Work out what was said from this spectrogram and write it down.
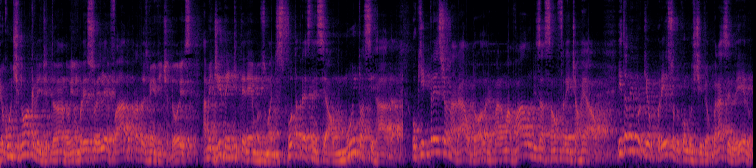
Eu continuo acreditando em um preço elevado para 2022, à medida em que teremos uma disputa presidencial muito acirrada, o que pressionará o dólar para uma valorização frente ao real. E também porque o preço do combustível brasileiro,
